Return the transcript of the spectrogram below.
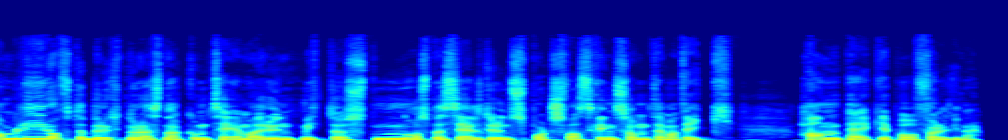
Han blir ofte brukt når det er snakk om tema rundt Midtøsten, og spesielt rundt sportsvasking som tematikk. Han peker på følgende.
